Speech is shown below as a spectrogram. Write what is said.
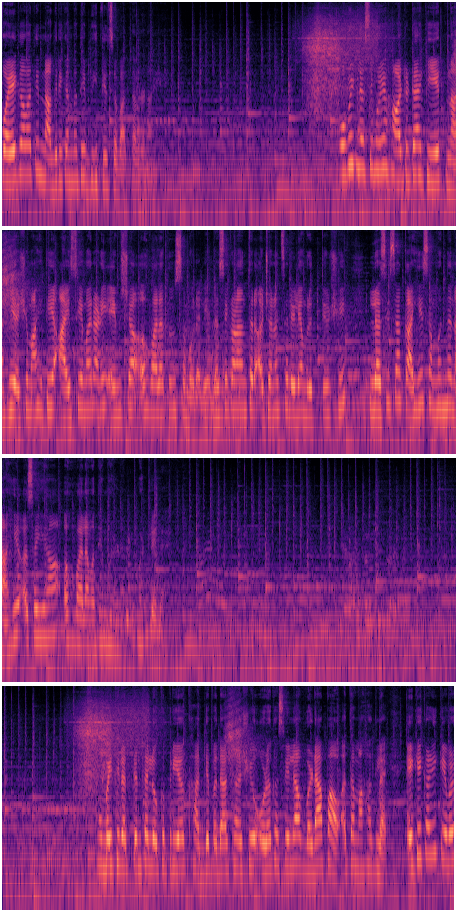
फये गावातील नागरिकांमध्ये भीतीचं वातावरण आहे. कोविड लसीमुळे हार्ट अटॅक येत नाही अशी माहिती आयसीएमआर आणि एम्सच्या अहवालातून समोर आली आहे. लसीकरणानंतर अचानक झालेल्या मृत्यूशी लसीचा काही संबंध नाही असं ह्या अहवालामध्ये म्हटलेलं आहे. मुंबईतील अत्यंत लोकप्रिय खाद्यपदार्थ अशी ओळख असलेला वडापाव आता महागलाय. एकेकाळी केवळ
